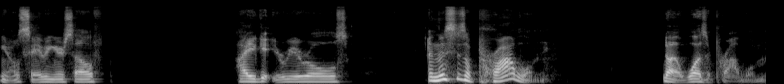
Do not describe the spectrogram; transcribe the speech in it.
you know, saving yourself, how you get your rerolls. And this is a problem. No, it was a problem.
